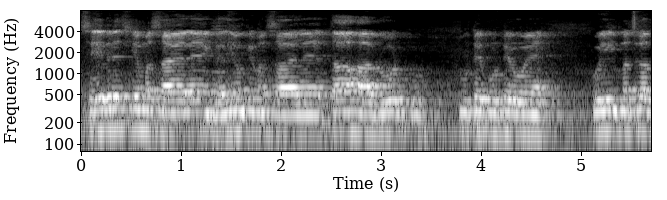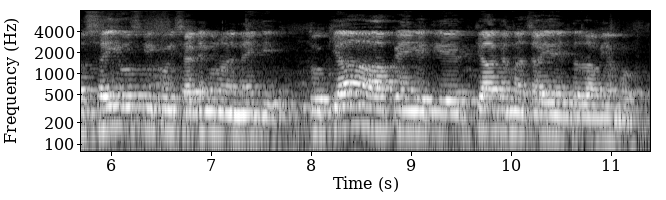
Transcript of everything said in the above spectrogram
सेवरेज के मसाइल हैं, गलियों के मसाइल हैं, ताहा रोड टूटे फूटे हुए हैं। कोई मतलब सही उसकी कोई सेटिंग उन्होंने नहीं की। तो क्या आप कहेंगे कि क्या करना चाहिए इंतज़ामिया को?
